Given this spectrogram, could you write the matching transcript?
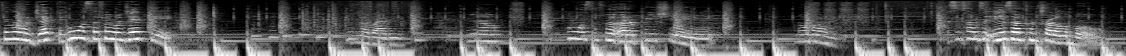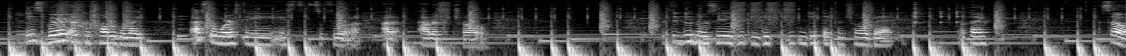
feeling rejected. Who wants to feel rejected? Nobody. You know, who wants to feel unappreciated? Nobody. Sometimes it is uncontrollable. It's very uncontrollable. Like that's the worst thing is to feel out of, out of control. But the good news is you can get you can get that control back. Okay. So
